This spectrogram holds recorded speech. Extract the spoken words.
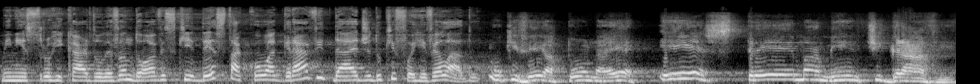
ministro Ricardo Lewandowski, destacou a gravidade do que foi revelado. O que veio à tona é extremamente grave.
